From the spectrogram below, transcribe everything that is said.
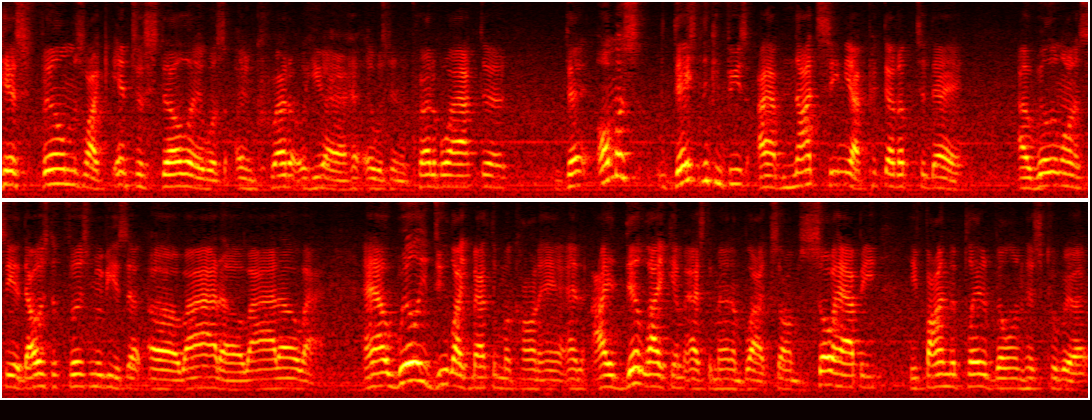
his films like Interstellar, it was incredible. He uh, it was an incredible actor. The almost Dazed and Confused, I have not seen yet. I picked that up today. I really want to see it. That was the first movie he said, uh, right, uh, right, uh, right. And I really do like Matthew McConaughey, and I did like him as the Man in Black. So I'm so happy he finally played a villain in his career.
